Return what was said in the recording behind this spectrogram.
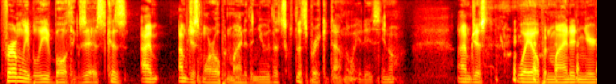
firmly believe both exist because I'm I'm just more open minded than you. Let's let's break it down the way it is. You know, I'm just way open minded, and you're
